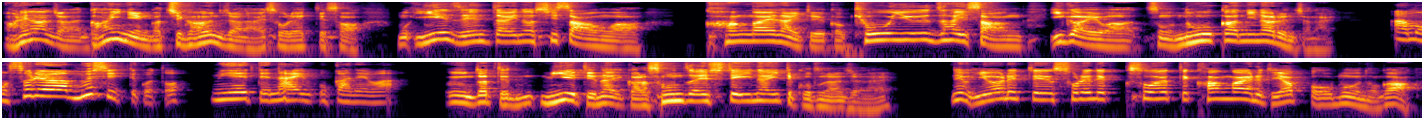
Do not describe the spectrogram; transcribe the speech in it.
あれなんじゃない？概念が違うんじゃない？それってさ、もう家全体の資産は考えないというか、共有財産以外はその農家になるんじゃない？あ、もうそれは無視ってこと？見えてないお金は。うん、だって見えてないから存在していないってことなんじゃない？でも言われて、それでそうやって考えるとやっぱ思うのが、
